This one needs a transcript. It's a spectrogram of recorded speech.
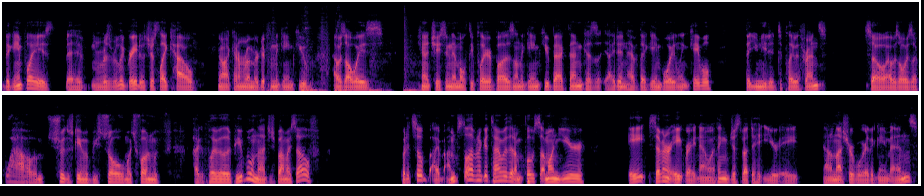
the gameplay is it was really great. It was just like how you know I kind of remembered it from the GameCube. I was always kind of chasing that multiplayer buzz on the GameCube back then because I didn't have the Game Boy Link cable that you needed to play with friends. So I was always like, wow, I'm sure this game would be so much fun if I could play with other people, not just by myself. But it's still, I, I'm still having a good time with it. I'm close. I'm on year eight, seven or eight right now. I think I'm just about to hit year eight, and I'm not sure where the game ends,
